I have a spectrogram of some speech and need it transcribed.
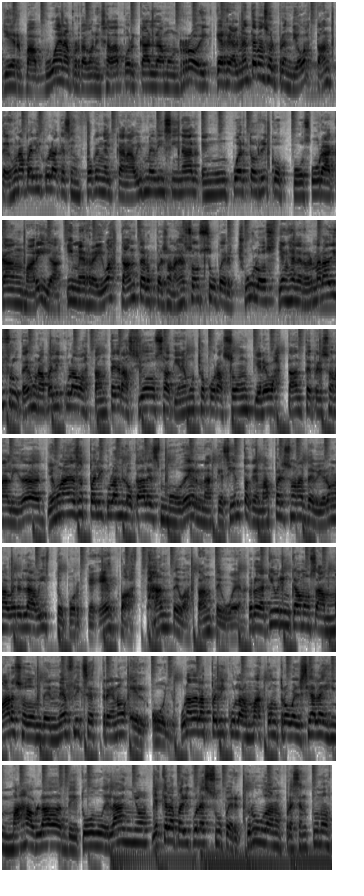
Yerba Buena, protagonizada por Carla Monroy, que realmente me sorprendió bastante. Es una película que se enfoca en el cannabis medicinal en un Puerto Rico post huracán María y me reí bastante. Los personajes son súper chulos y en general me la disfruté. Es una película bastante graciosa, tiene mucho corazón, tiene bastante personalidad y es una de esas películas locales modernas que siento que más personas debieron haberla visto porque es bastante, bastante buena. Pero de aquí brincamos a marzo donde Netflix estrenó El Hoyo, una de las películas más controversiales y más habladas de todo el año. Y es que la película es súper cruda, nos presenta unos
